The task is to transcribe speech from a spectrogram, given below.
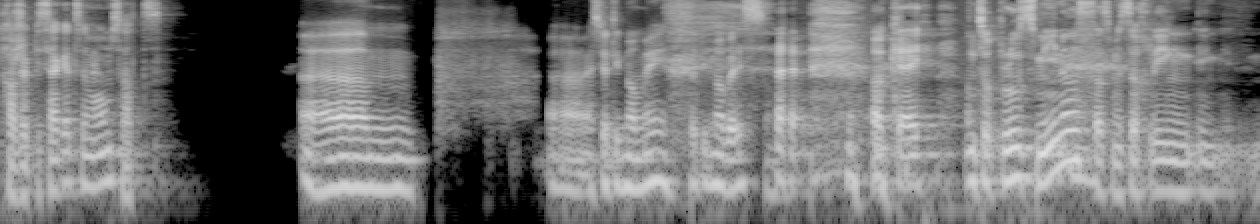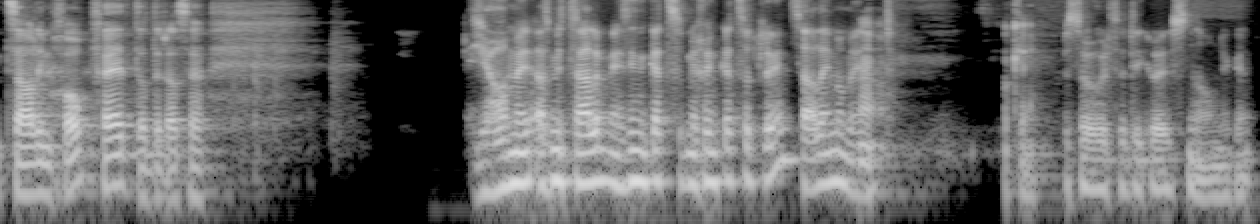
Kannst du etwas sagen zum Umsatz? Ähm, äh, es wird immer mehr, es wird immer besser. okay. Und so plus minus, dass man so ein bisschen Zahl im Kopf hat? Oder also ja, wir, also wir, zahlen, wir, sind grad, wir können gerade so die Löhne zahlen im Moment. Ah. Okay. So also die Grössenordnungen.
